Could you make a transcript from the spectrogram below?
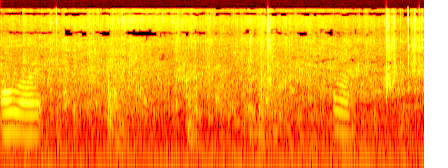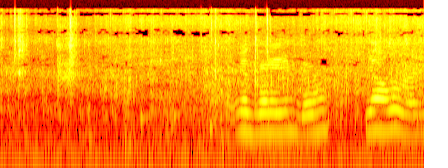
Alright. You guys ready to go? Yeah, we're ready.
